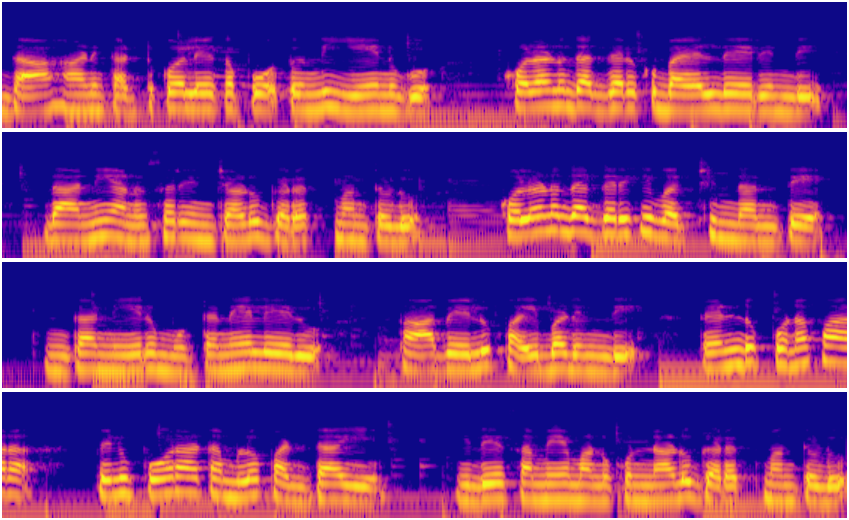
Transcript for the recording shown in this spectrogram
దాహాన్ని తట్టుకోలేకపోతుంది ఏనుగు. కొలను దగ్గరకు బయలుదేరింది. దాన్ని అనుసరించాడు గరత్మంతుడు. కొలను దగ్గరికి వచ్చిందంతే. ఇంకా నీరు ముట్టనే లేదు. తాబేలు పైబడింది. రెండు పునపార పెను పోరాటంలో పడ్డాయి. ఇదే సమయం అనుకున్నాడు గరత్మంతుడు.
